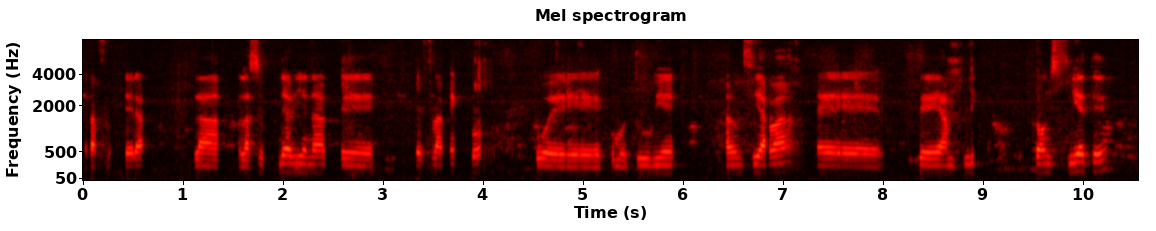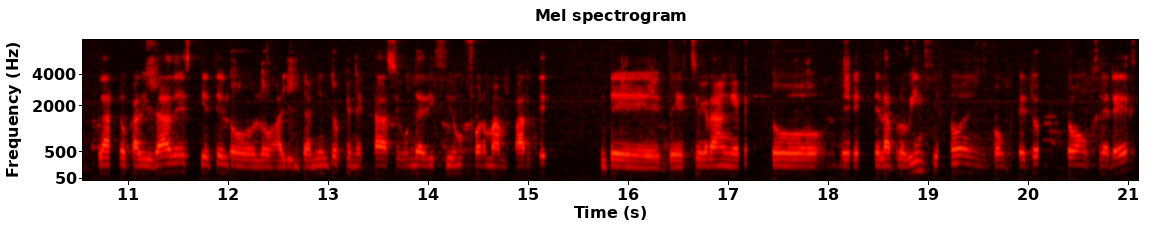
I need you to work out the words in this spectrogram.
de la frontera, la, segunda bienal de, flamenco, pues como tú bien anunciabas, eh, se amplía, son siete las localidades, siete los ayuntamientos que en esta segunda edición forman parte de, este gran evento de, la provincia, ¿no? en concreto son Jerez,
